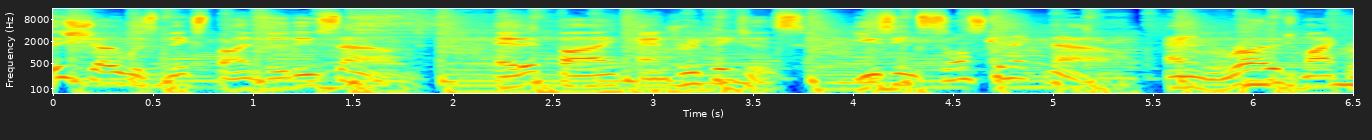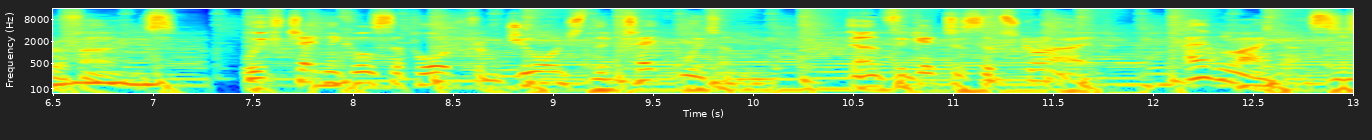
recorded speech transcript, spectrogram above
This show was mixed by Voodoo Sound. Edit by Andrew Peters using Source Connect Now and Rode microphones with technical support from George the Tech Whittam. Don't forget to subscribe and like us.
